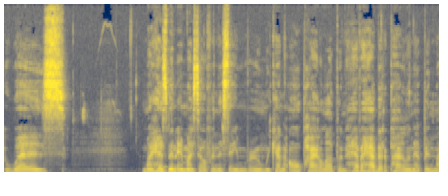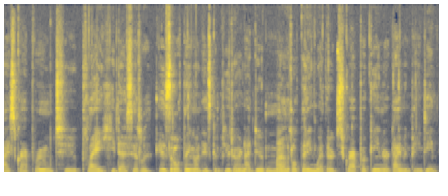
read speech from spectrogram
was my husband and myself in the same room. We kind of all pile up and have a habit of piling up in my scrap room to play. He does his, his little thing on his computer, and I do my little thing, whether it's scrapbooking or diamond painting.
